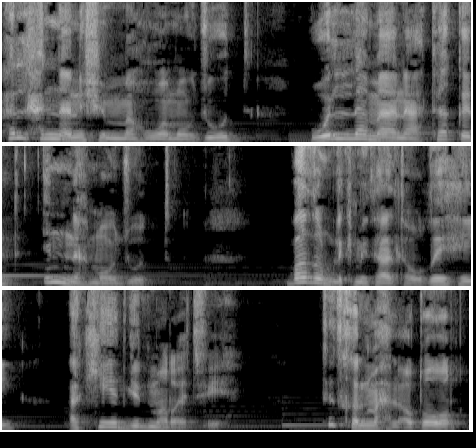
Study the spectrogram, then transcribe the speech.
هل حنا نشم ما هو موجود ولا ما نعتقد إنه موجود؟ بضرب لك مثال توضيحي أكيد قد مريت فيه. تدخل محل عطور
